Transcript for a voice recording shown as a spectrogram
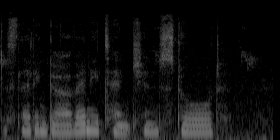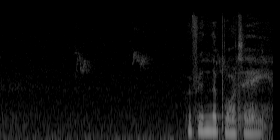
Just letting go of any tension stored within the body.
